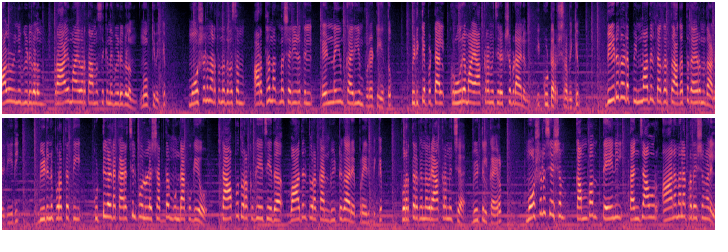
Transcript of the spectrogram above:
ആളൊഴിഞ്ഞ വീടുകളും പ്രായമായവർ താമസിക്കുന്ന വീടുകളും നോക്കിവെക്കും. മോഷണം നടത്തുന്ന ദിവസം അർദ്ധനഗ്ന ശരീരത്തിൽ എണ്ണയും കരിയും പുരട്ടിയെത്തും. പിടിക്കപ്പെട്ടാൽ ക്രൂരമായി ആക്രമിച്ച് രക്ഷപ്പെടാനും ഇക്കൂട്ടർ ശ്രമിക്കും. വീടുകളുടെ പിൻവാതിൽ തകർത്ത് അകത്ത് കയറുന്നതാണ് രീതി. വീടിന് പുറത്തെത്തി കുട്ടികളുടെ കരച്ചിൽ പോലുള്ള ശബ്ദം ഉണ്ടാക്കുകയോ ടാപ്പ് തുറക്കുകയോ ചെയ്ത് വാതിൽ തുറക്കാൻ വീട്ടുകാരെ പ്രേരിപ്പിക്കും. പുറത്തിറങ്ങുന്നവരെ ആക്രമിച്ച് വീട്ടിൽ കയറും. മോഷണശേഷം കമ്പം തേനി തഞ്ചാവൂർ ആനമല പ്രദേശങ്ങളിൽ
